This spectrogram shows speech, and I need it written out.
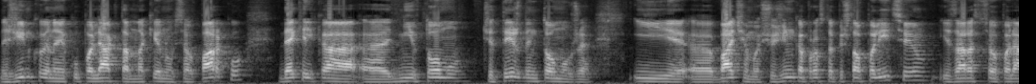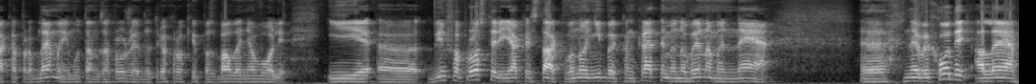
жінкою, на яку поляк там накинувся в парку декілька днів тому чи тиждень тому вже. І е, бачимо, що жінка просто пішла в поліцію, і зараз цього поляка проблеми, йому там загрожує до трьох років позбавлення волі. І е, в інфопросторі якось так, воно ніби конкретними новинами не. Е, Не виходить, але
